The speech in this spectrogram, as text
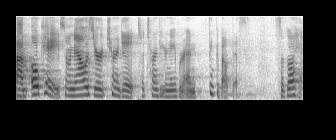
Um, okay, so now is your turn to, to turn to your neighbor and think about this. So go ahead.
